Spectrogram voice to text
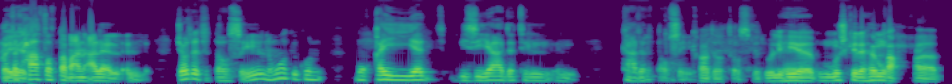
حتى تحافظ طبعا على جودة التوصيل نموك يكون مقيد بزيادة كادر التوصيل كادر التوصيل واللي هي مشكلة هم راح آه،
